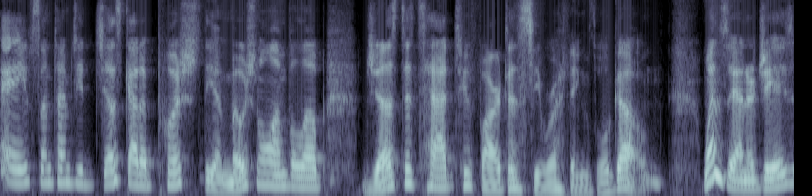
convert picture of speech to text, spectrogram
hey, sometimes you just gotta push the emotional envelope just a tad too far to see where things will go. Wednesday energy,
